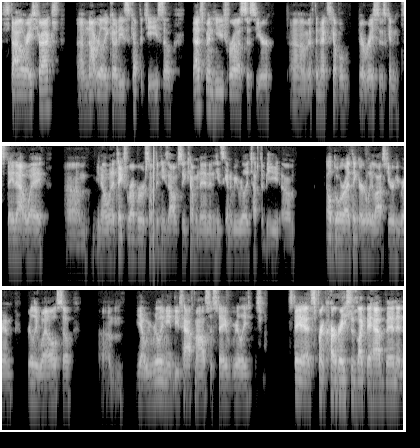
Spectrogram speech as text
style racetracks um, not really Cody's cup of tea. So that's been huge for us this year. Um, if the next couple dirt races can stay that way, um, you know, when it takes rubber or something, he's obviously coming in and he's going to be really tough to beat. Um, Eldora, I think early last year he ran really well. So, um, yeah, we really need these half miles to stay really stay at sprint car races like they have been, and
